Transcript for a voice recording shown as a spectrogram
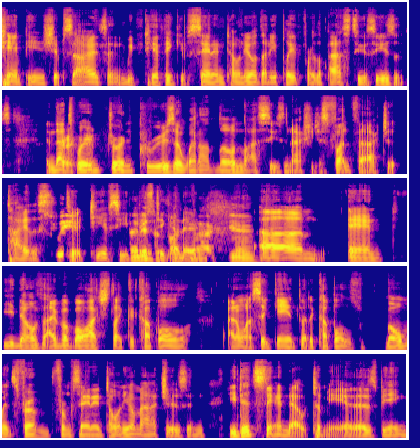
championship sides. And we can't think of San Antonio that he played for the past two seasons. And that's right. where Jordan Perruzza went on loan last season. Actually, just fun fact to tie this Sweet. to TFC that thing together. Yeah. Um, and you know, I've watched like a couple. I don't want to say games, but a couple moments from from San Antonio matches, and he did stand out to me as being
